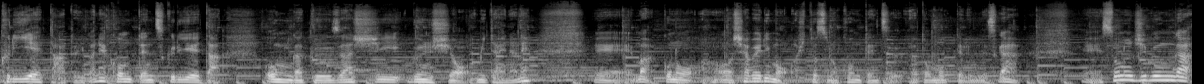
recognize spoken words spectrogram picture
クリエイターというかねコンテンツクリエイター音楽雑誌文章みたいなね、えー、まあ、この喋りも一つのコンテンツだと思ってるんですが、えー、その自分が、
